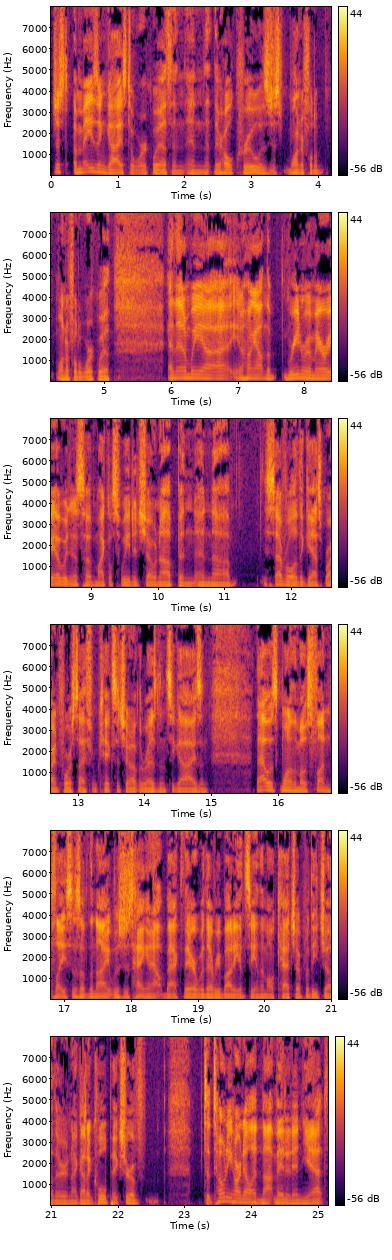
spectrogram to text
just amazing guys to work with, and and their whole crew was just wonderful to wonderful to work with. And then we, uh, you know, hung out in the green room area. We just had Michael Sweet had shown up, and and uh, several of the guests, Brian Forsyth from Kix had shown up, the residency guys, and that was one of the most fun places of the night. Was just hanging out back there with everybody and seeing them all catch up with each other. And I got a cool picture of. T- Tony Harnell had not made it in yet,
